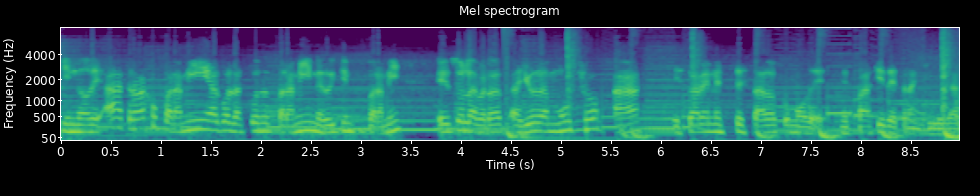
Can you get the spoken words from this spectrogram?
sino de, ah, trabajo para mí, hago las cosas para mí, me doy tiempo para mí. Eso la verdad ayuda mucho a estar en este estado como de, de paz y de tranquilidad.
